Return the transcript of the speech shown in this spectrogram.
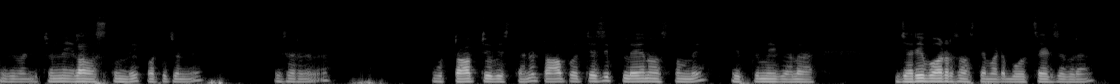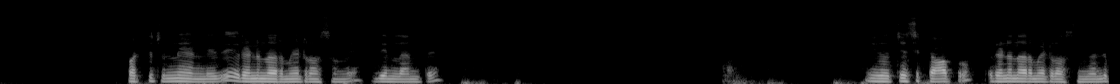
ఇదిగోండి చున్నీ ఇలా వస్తుంది పట్టు చున్నీ. చూసారు కదా? ఇప్పుడు టాప్ చూపిస్తాను. టాప్ వచ్చేసి ప్లేన్ వస్తుంది. విత్ మీకు అలా జరీ బార్డర్స్ వస్తాయి అన్నమాట బోత్ సైడ్స్ కూడా. పట్టు చున్నీ అండి ఇది రెండున్నర మీటర్ వస్తుంది దీని లెంత్ ఇది వచ్చేసి టాప్ రెండున్నర మీటర్ వస్తుందండి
